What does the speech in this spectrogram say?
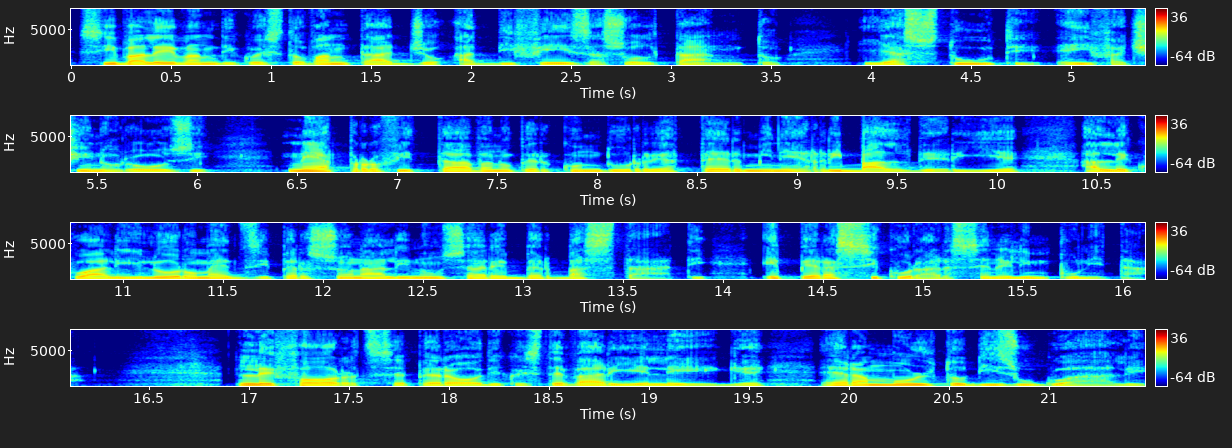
si valevano di questo vantaggio a difesa soltanto, gli astuti e i facinorosi ne approfittavano per condurre a termine ribalderie alle quali i loro mezzi personali non sarebbero bastati e per assicurarsene l'impunità. Le forze però di queste varie leghe erano molto disuguali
